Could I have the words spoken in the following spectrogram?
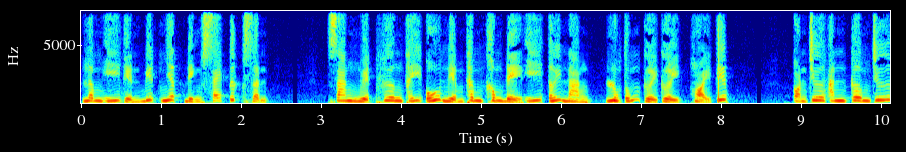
Lâm ý thiền biết nhất định sẽ tức giận. Giang Nguyệt Hương thấy cố niệm thâm không để ý tới nàng, lung túng cười cười, hỏi tiếp. Còn chưa ăn cơm chứ,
